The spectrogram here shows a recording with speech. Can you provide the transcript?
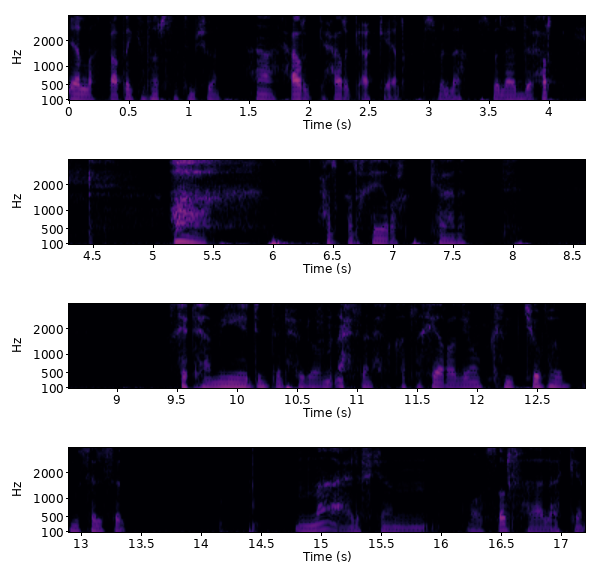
يلا بعطيكم فرصة تمشون. ها حرق حرق. أوكي يلا. بسم الله. بسم الله ابدا الحرق. آخ الحلقة الأخيرة كانت ختامية جدا حلوة. من أحسن الحلقات الأخيرة اللي ممكن تشوفها بمسلسل. ما أعرف شلون أوصفها لكن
